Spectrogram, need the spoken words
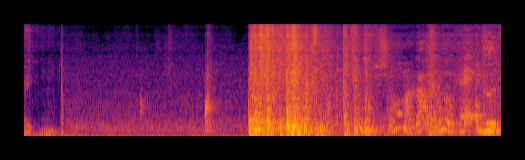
Oh my God, are you okay? Good.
